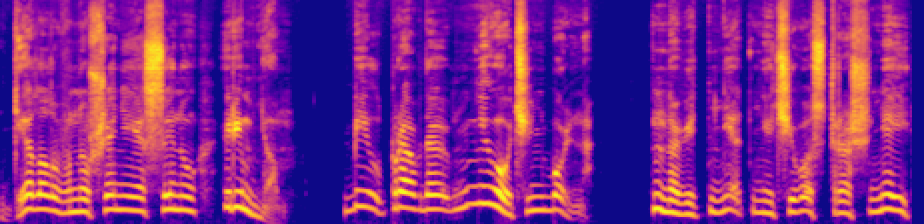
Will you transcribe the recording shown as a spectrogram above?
делал внушение сыну ремнем. Бил, правда, не очень больно. Но ведь нет ничего страшней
